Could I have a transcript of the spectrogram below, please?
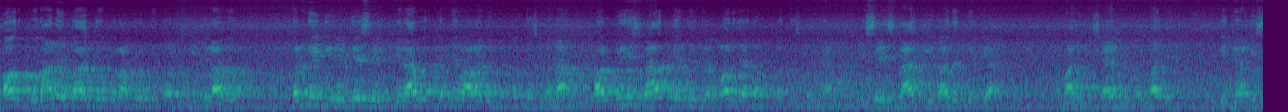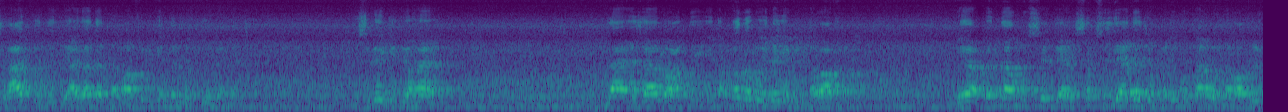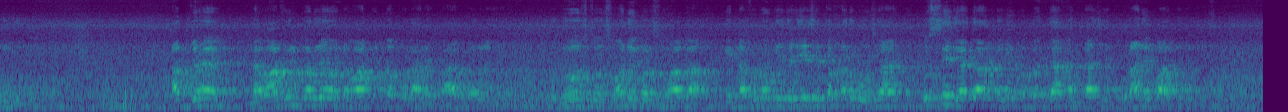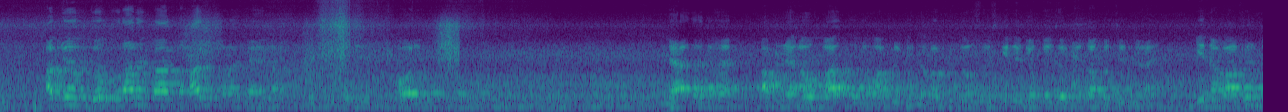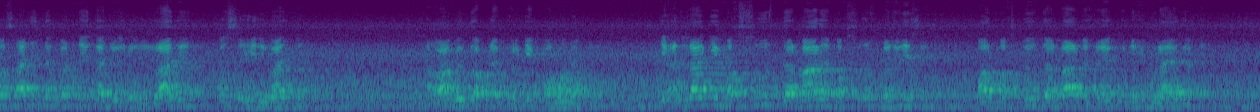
اور قرآن پاک کے اوپر عمل کرتا اور اس کی تلاوت کرنے کی وجہ سے تلاوت کرنے والا بھی مقدس بنا اور پھر اس رات کے اندر جو اور زیادہ مقدس بن جائے اس اس رات کی عبادت بھی کیا ہے؟ ہمارے مشاعر میں فرماتے ہیں کہ جو ہے اس رات کے اندر زیادہ تر نوافل کے اندر مشغول رہنا چاہیے۔ اس لیے کہ جو ہے، لا اعزار و یہ تقدب ہو جائے گا نوافل۔ میرا بندہ مجھ سے سب سے زیادہ جو قریب ہوتا ہے وہ نوافل کی ضرورت ہے اب جو ہے، نوافل پڑھ رہے ہو نوافل کا قرآن پاک کر رہے ہیں۔ تو دوست کو سونے پر سہاگا کہ نفلوں کے ذریعے سے تقرب ہوتا ہے اس سے زیادہ قریب بندہ اللہ سے قرآن پاک کے ذریعے سے۔ اب جو جو قرآن پاک نماز میں پڑھا جائے گا، اس کی اور لہٰذا جو ہے، اپنے اوقات کو نوافل کے نوافل دوست اس کے لیے جو کوئی ضرورت کا مسجد میں آئے۔ یہ نوافل مساجد میں پڑھنے کا جو رواج ہے، وہ صحیح رواج نہیں نوافل تو اپنے گھر کے قوموں میں پڑھیں یہ اللہ کی مخصوص دربار ہے، مخصوص مجلس ہے۔ اور مخصوص دربار میں ہر ایک کو نہیں بلایا جاتا۔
